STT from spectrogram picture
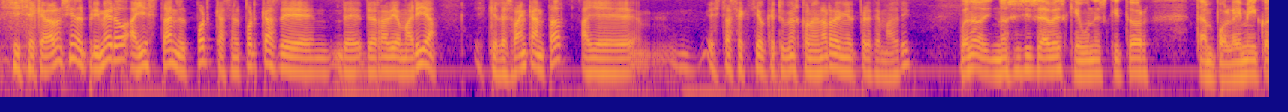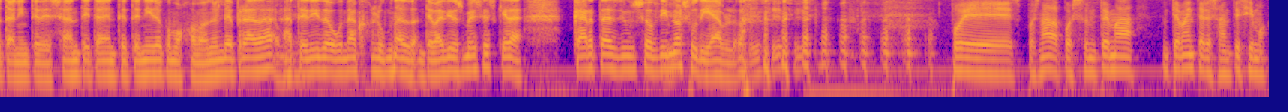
Si se quedaron sin el primero, ahí está en el podcast, en el podcast de, Radio María, que les va a encantar eh, esta sección que tuvimos con Leonardo de Miel Pérez de Madrid. Bueno, no sé si sabes que un escritor tan polémico, tan interesante y tan entretenido como Juan Manuel de Prada ha tenido una columna durante varios meses que era Cartas de un sobrino a su diablo. Sí, sí, sí. pues, pues nada, pues un tema, un tema interesantísimo.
